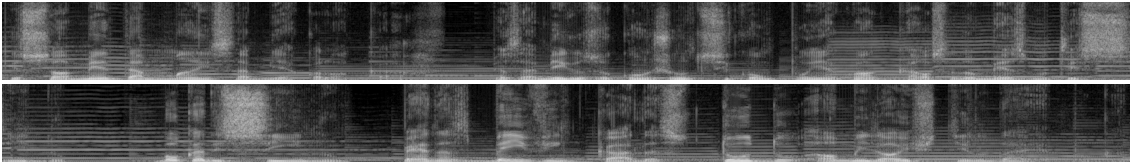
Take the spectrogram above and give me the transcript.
que somente a mãe sabia colocar. Meus amigos, o conjunto se compunha com a calça do mesmo tecido, boca de sino, pernas bem vincadas, tudo ao melhor estilo da época.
